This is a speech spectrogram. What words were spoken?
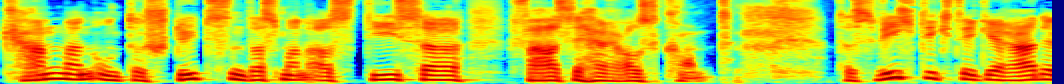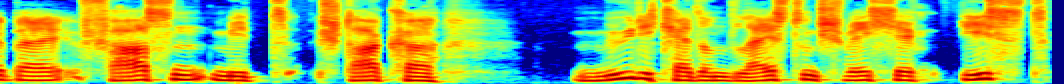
kann man unterstützen, dass man aus dieser Phase herauskommt. Das Wichtigste gerade bei Phasen mit starker Müdigkeit und Leistungsschwäche ist,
